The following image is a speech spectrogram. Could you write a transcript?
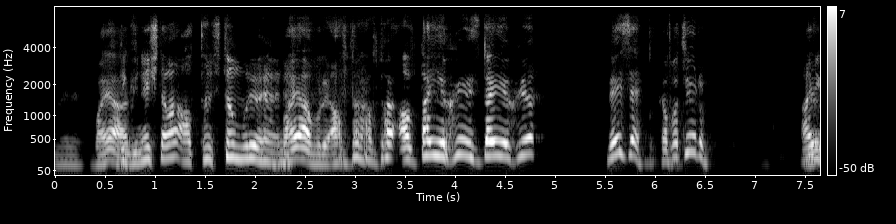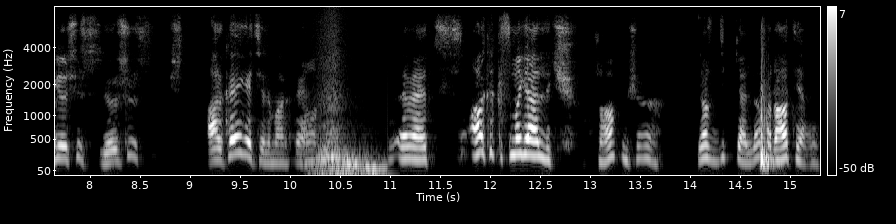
aynen. Bir bayağı, de güneş de var alttan üstten vuruyor yani. bayağı vuruyor. Alttan alttan, alttan yakıyor, üstten yakıyor. Neyse, kapatıyorum. Hadi Gö- görüşürüz. Görüşürüz. Şşt, arkaya geçelim arkaya. Tamam. Evet. Arka kısma geldik. Rahatmış ha. Biraz dik geldi ama rahat yani.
